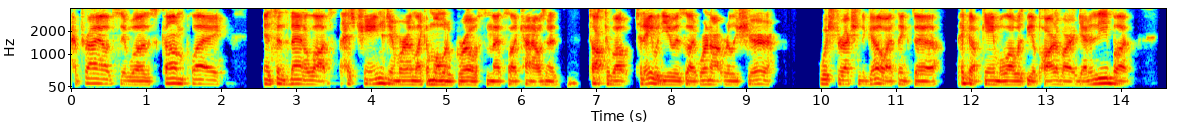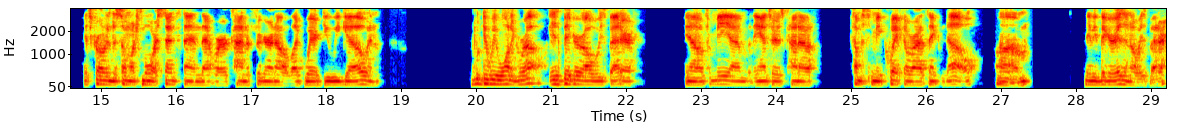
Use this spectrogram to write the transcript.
have tryouts. It was come play, and since then a lot has changed and we're in like a moment of growth. And that's like kind of i was going to talk about today with you is like we're not really sure which direction to go. I think the pickup game will always be a part of our identity but it's grown into so much more since then that we're kind of figuring out like where do we go and do we want to grow? Is bigger always better? You know for me um, the answer is kind of comes to me quick where i think no. Um, maybe bigger isn't always better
